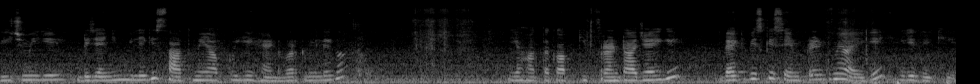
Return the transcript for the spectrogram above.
बीच में ये डिज़ाइनिंग मिलेगी, साथ में आपको ये हैंडवर्क मिलेगा। यहाँ तक आपकी फ्रंट आ जाएगी, बैक भी इसकी सेम प्रिंट में आएगी, ये देखिए।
